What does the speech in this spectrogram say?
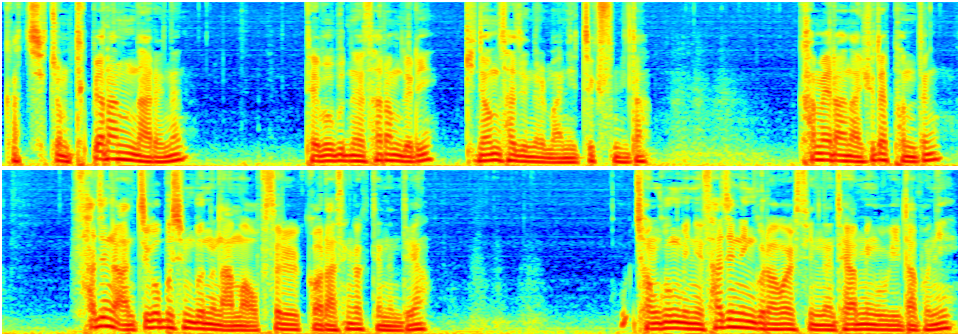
같이 좀 특별한 날에는 대부분의 사람들이 기념사진을 많이 찍습니다. 카메라나 휴대폰 등 사진을 안 찍어보신 분은 아마 없을 거라 생각되는데요. 전 국민이 사진 인구라고 할 수 있는 대한민국이다 보니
